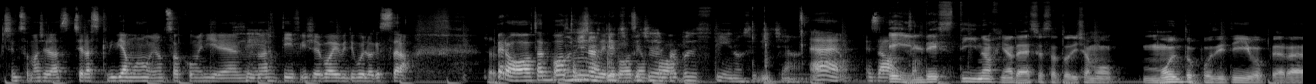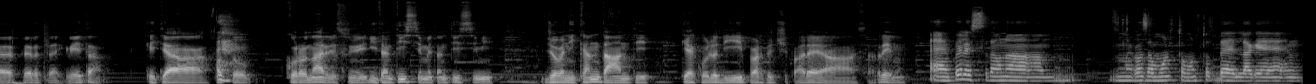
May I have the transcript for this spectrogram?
cioè, insomma ce la, ce la scriviamo noi, non so come dire, Sì. un artifice poi di quello che sarà. Certo. Però talvolta ci Ognuno sono delle cose un po'... proprio destino, si dice anche. Eh, esatto. E il destino fino adesso è stato, diciamo, molto positivo per, per te, Greta, che ti ha fatto coronare il sogno di tantissimi e tantissimi giovani cantanti, che è quello di partecipare a Sanremo. Eh, quella è stata una, una cosa molto molto bella che,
